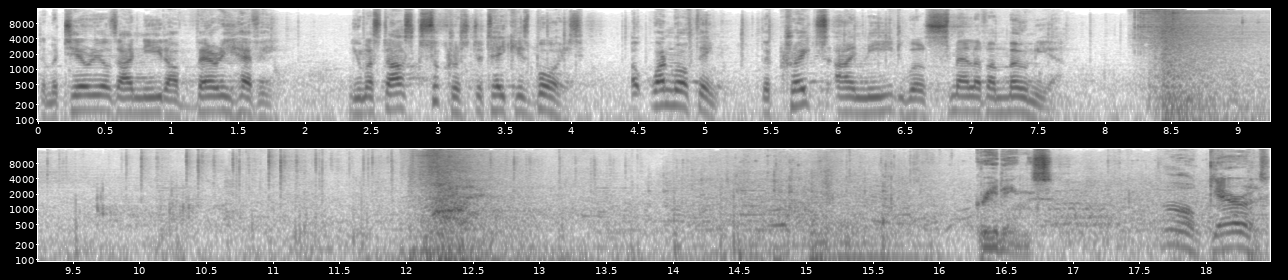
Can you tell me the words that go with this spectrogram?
The materials I need are very heavy. You must ask Sukrus to take his boys. Uh, one more thing. The crates I need will smell of ammonia. Greetings. Oh, Geralt.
